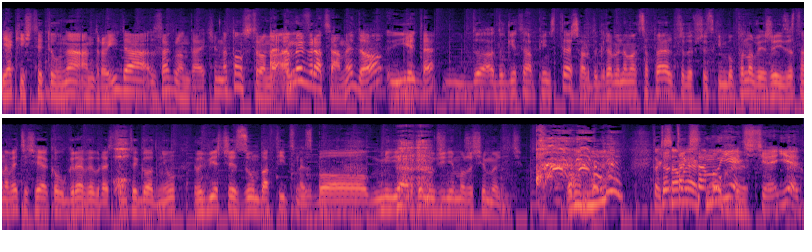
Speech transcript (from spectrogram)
jakiś tytuł na Androida, zaglądajcie na tą stronę. A A my wracamy do GT. Do, a do GTA 5 też, ale do gramy na maxa.pl przede wszystkim, bo panowie, jeżeli zastanawiacie się, jaką grę wybrać w tym tygodniu, wybierzcie Zumba Fitness, bo miliardy ludzi nie może się mylić. Tak To samo tak samo muchy. jedźcie, jedz,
